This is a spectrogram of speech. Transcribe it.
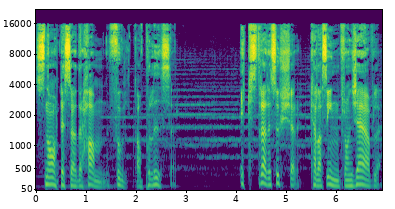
Snart är Söderhamn fullt av poliser. Extra resurser kallas in från Gävle,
